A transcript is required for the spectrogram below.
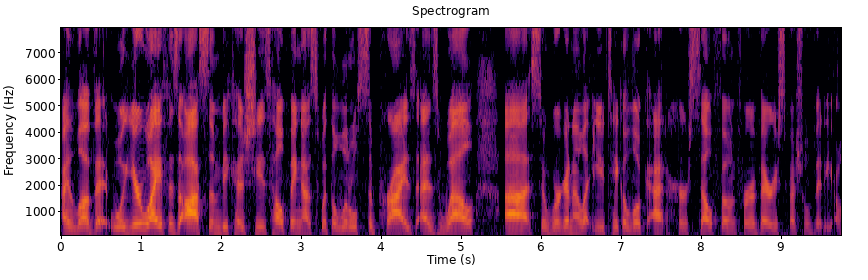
I love it. Well, your wife is awesome because she's helping us with a little surprise as well. So we're going to let you take a look at her cell phone for a very special video.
